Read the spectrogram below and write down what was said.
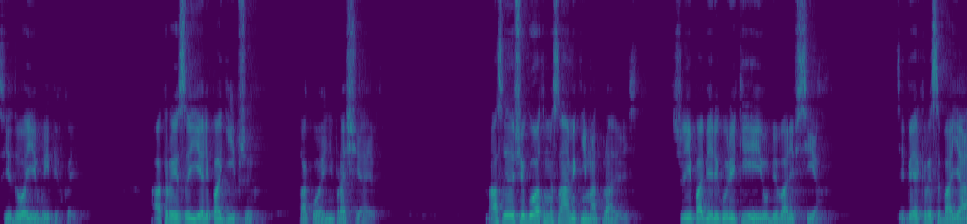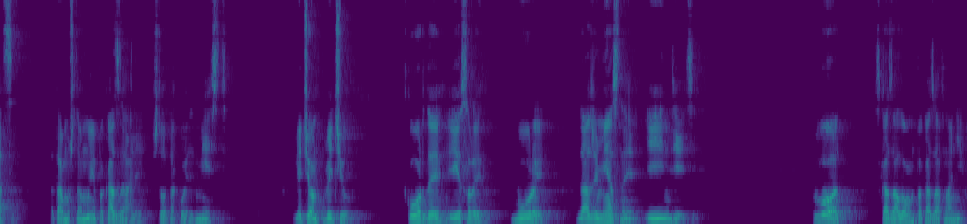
с едой и выпивкой. А крысы ели погибших. Такое не прощают. На следующий год мы сами к ним отправились. Шли по берегу реки и убивали всех. Теперь крысы боятся, потому что мы показали, что такое месть. Плечом к плечу. Курды, исры, буры, даже местные и индейцы. «Вот», — сказал он, показав на них.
